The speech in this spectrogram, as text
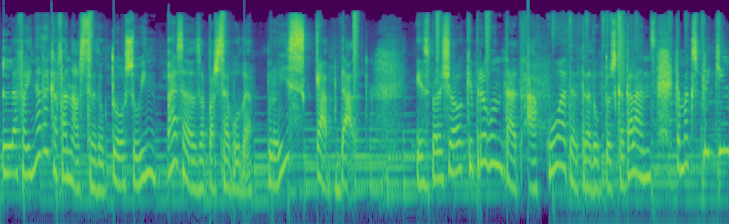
La feinada que fan els traductors sovint passa desapercebuda, però és cap dalt. És per això que he preguntat a quatre traductors catalans que m'expliquin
